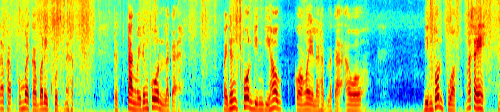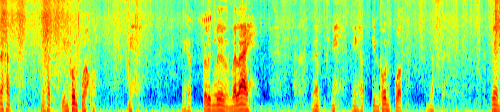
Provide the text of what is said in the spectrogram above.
นะครับ ผมบ่กับบ่ได้ขุดนะครับก็ตั้งไว้ทั้งโพ่นแล้วก็ ไปทั้งพ่นดินที่เฮากองไว้แล้วครับ แล้วก็เอาดินพ่นปวกมาใส่นะครับนี่ครับดินพ่นปวกนี่นี่ครับก็เลื่องเลื่องมาไล่นะครับนี่นี่ครับดินพ่นปวกนะครับเริ่ม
